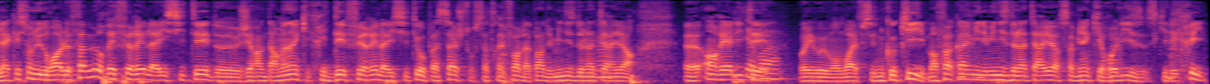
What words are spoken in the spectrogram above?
Et la question du droit, le fameux référé laïcité de Gérald Darmanin qui écrit déférer laïcité au passage, je trouve ça très fort de la part du ministre de l'Intérieur. Mm. Euh, en réalité, oui, oui, bon, bref, c'est une coquille. Mais enfin, quand même, il est ministre de l'Intérieur. Serait bien qu'il relise ce qu'il écrit.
